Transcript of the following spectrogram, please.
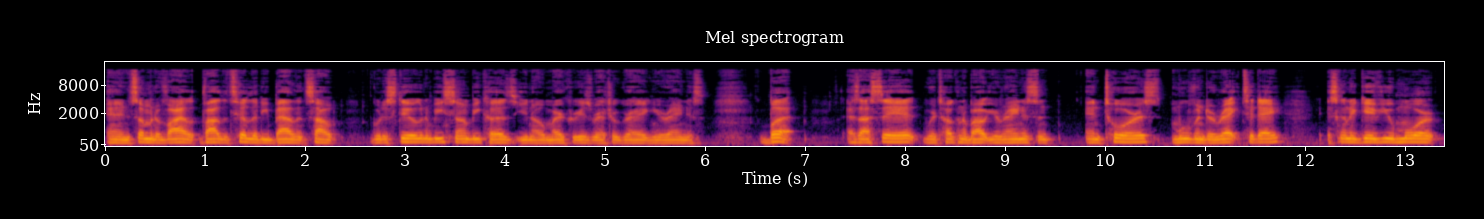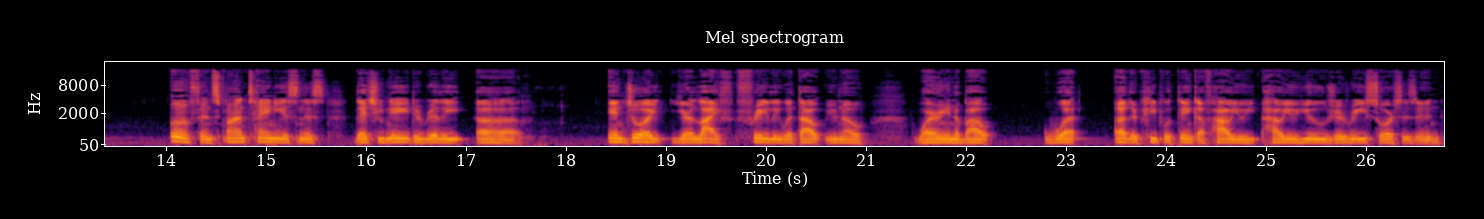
and some of the vol volatility balance out. But it's still going to be some because, you know, Mercury is retrograde and Uranus. But as I said, we're talking about Uranus and, and Taurus moving direct today. It's going to give you more oomph and spontaneousness that you need to really uh, enjoy your life freely without, you know, worrying about what other people think of how you how you use your resources and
